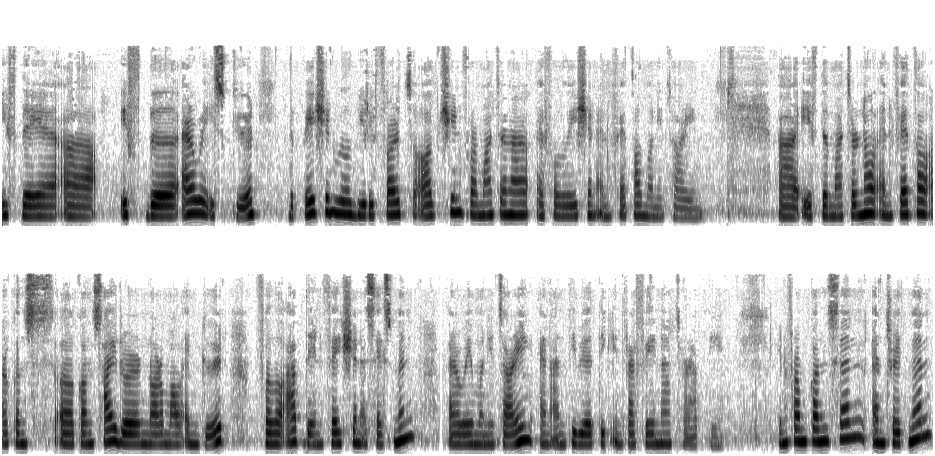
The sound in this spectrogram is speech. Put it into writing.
if the, uh, if the airway is good, the patient will be referred to option for maternal evaluation and fetal monitoring. Uh, if the maternal and fetal are cons uh, considered normal and good, follow up the infection assessment, airway monitoring, and antibiotic intravenous therapy inform consent and treatment,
